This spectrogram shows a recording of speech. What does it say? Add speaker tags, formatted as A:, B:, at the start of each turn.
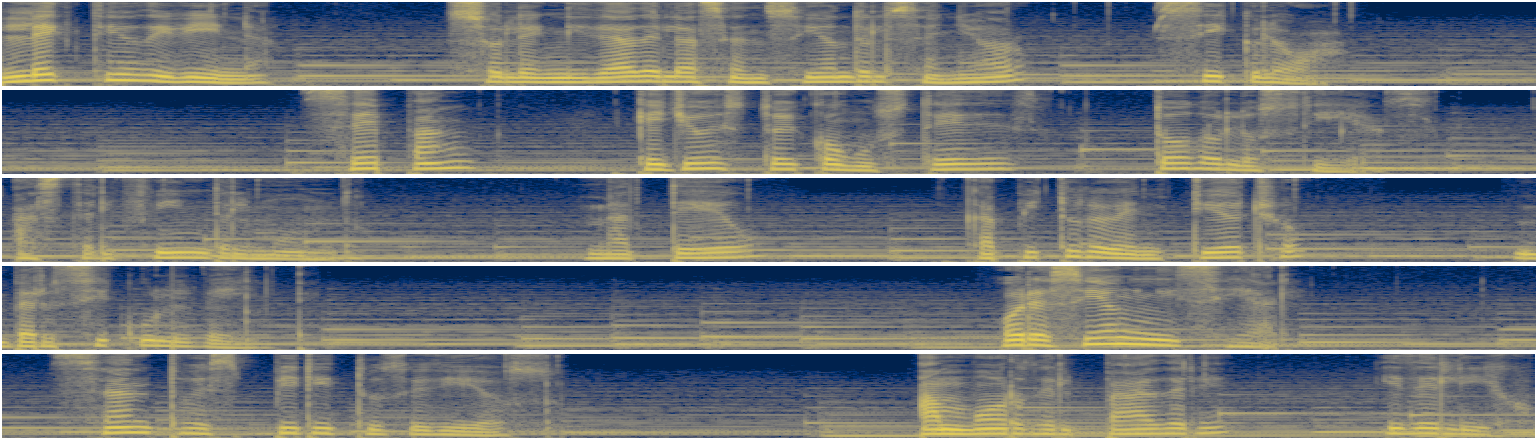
A: Lectio Divina, Solemnidad de la Ascensión del Señor, ciclo A. Sepan que yo estoy con ustedes todos los días, hasta el fin del mundo. Mateo capítulo 28, versículo 20. Oración inicial. Santo Espíritu de Dios, amor del Padre y del Hijo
